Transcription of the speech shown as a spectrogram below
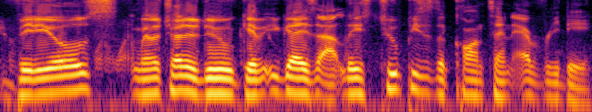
videos. I'm gonna try to do give you guys at least two pieces of content every day.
